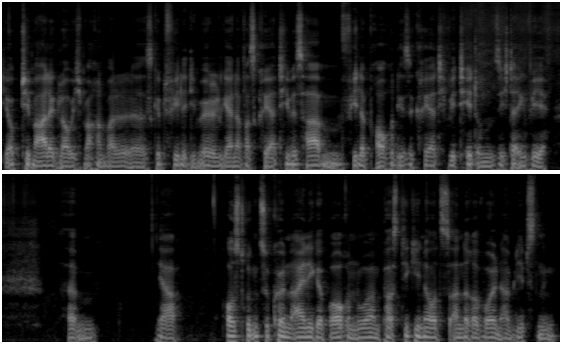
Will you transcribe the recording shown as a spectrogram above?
die optimale, glaube ich, machen, weil äh, es gibt viele, die mögen gerne was Kreatives haben. Viele brauchen diese Kreativität, um sich da irgendwie ähm, ja, ausdrücken zu können. Einige brauchen nur ein paar Sticky Notes, andere wollen am liebsten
